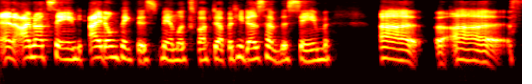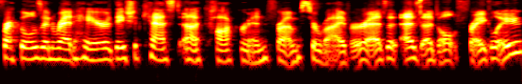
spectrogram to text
and I'm not saying I don't think this man looks fucked up, but he does have the same uh uh freckles and red hair. They should cast uh Cochran from Survivor as a, as adult Fregley.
